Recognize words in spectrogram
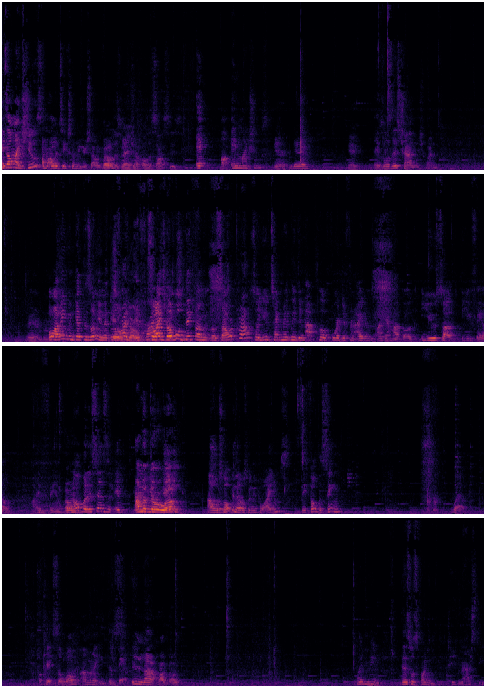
It's on my shoes. I'm, I'm gonna take some of your Bro, sauerkraut. this man dropped all the sauces. It, uh, in my shoes. Yeah. Yeah. Yeah. There goes this challenge one. Damn, bro. Oh, bro. I didn't even get this onion. I think So I- dumb. if so I double it- dipped on the sauerkraut. So you technically did not put four different items on your hot dog. You suck. You fail. I failed. Um, no, but it says if I'ma if you throw up. think- I was So- hoping that I was putting four items. They felt the same. Well, Okay, so well, I'm gonna eat this. failed. This is not a hot dog. What do you mean? This was funny. tastes nasty.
